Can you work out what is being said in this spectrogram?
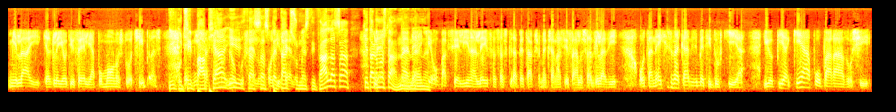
μιλάει και ας λέει ότι θέλει από μόνος του ο Τσίπρας. Ή κουτσίπάπια ή θα σας πετάξουμε στη θάλασσα και τα ναι, γνωστά. Ναι, ναι, ναι, ναι, και ο Μπαξελίνα λέει θα σας πετάξουμε ξανά στη θάλασσα. Δηλαδή όταν έχεις να κάνεις με την Τουρκία η οποία και από παράδοση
